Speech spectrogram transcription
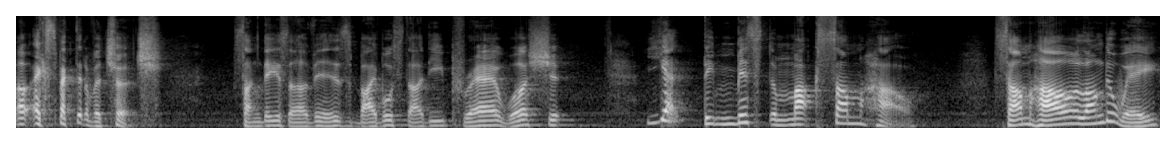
uh, expected of a church Sunday service, Bible study, prayer, worship. Yet they missed the mark somehow. Somehow along the way,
